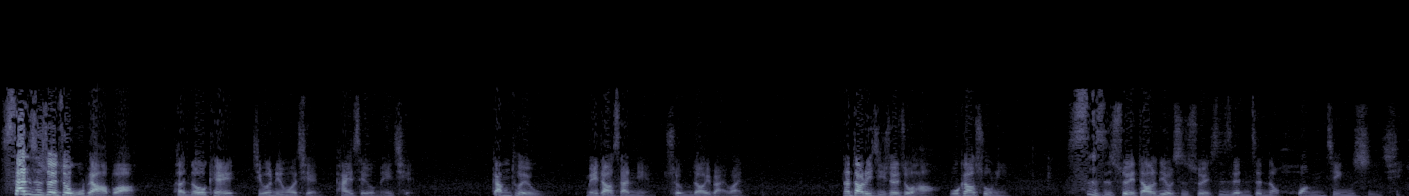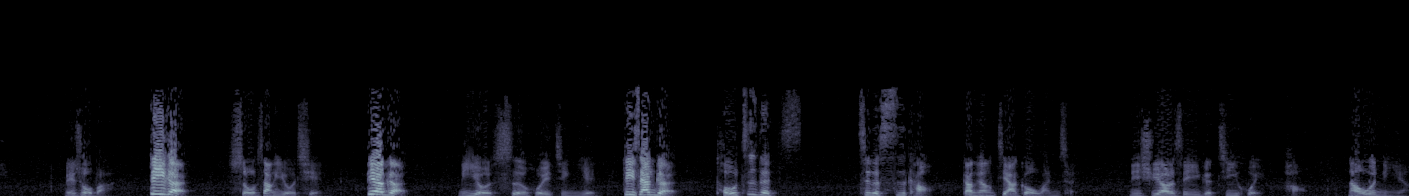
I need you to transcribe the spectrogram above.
三十岁做股票好不好？很 OK。请问你有没有钱？拍谁我没钱？刚退伍，没到三年，存不到一百万。那到底几岁做好？我告诉你，四十岁到六十岁是人生的黄金时期，没错吧？第一个。手上有钱，第二个，你有社会经验，第三个，投资的这个思考刚刚架构完成，你需要的是一个机会。好，那我问你呀，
